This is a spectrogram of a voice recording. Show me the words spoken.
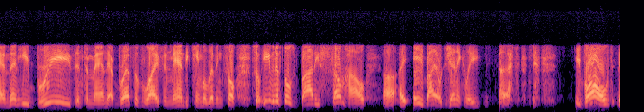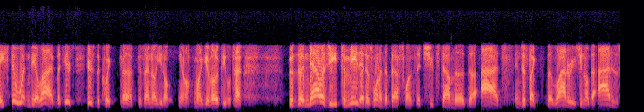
and then he breathed into man that breath of life, and man became a living soul. So even if those bodies somehow, uh, abiogenically, uh, evolved, they still wouldn't be alive. But here's here's the quick because I know you don't you know want to give other people time. The, the analogy to me that is one of the best ones that shoots down the the odds, and just like the lotteries, you know, the odds is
